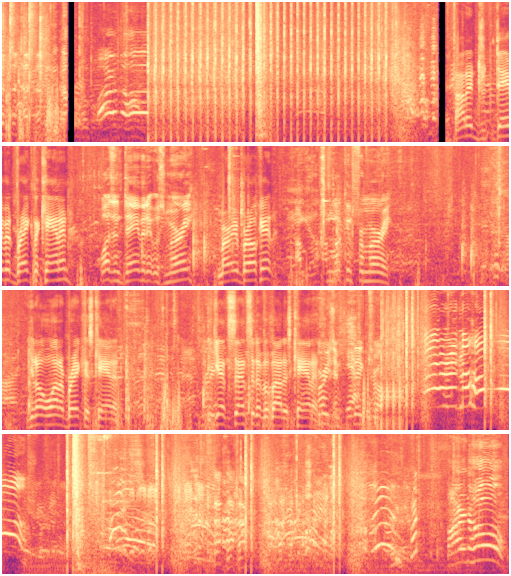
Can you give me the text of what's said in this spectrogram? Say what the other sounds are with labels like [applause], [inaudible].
[laughs] How did David break the cannon? Wasn't David, it was Murray. Murray broke it? I'm, I'm looking for Murray. You don't want to break his cannon. He gets sensitive about his cannon. Murray's in big trouble. Fire in the hole! [laughs] Fire in the hole!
